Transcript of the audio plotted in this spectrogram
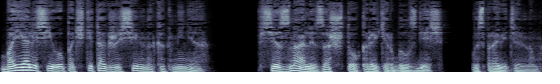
Боялись его почти так же сильно, как меня. Все знали, за что Крекер был здесь, в исправительном.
